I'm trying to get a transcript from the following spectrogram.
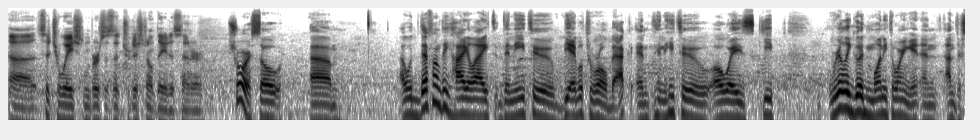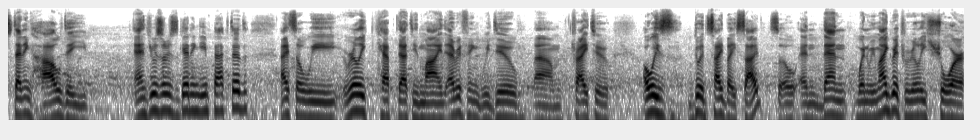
uh, situation versus a traditional data center? Sure, so um, I would definitely highlight the need to be able to roll back and the need to always keep really good monitoring it and understanding how the end user is getting impacted. Right, so we really kept that in mind. Everything we do, um, try to always do it side by side. So, and then when we migrate, we're really sure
